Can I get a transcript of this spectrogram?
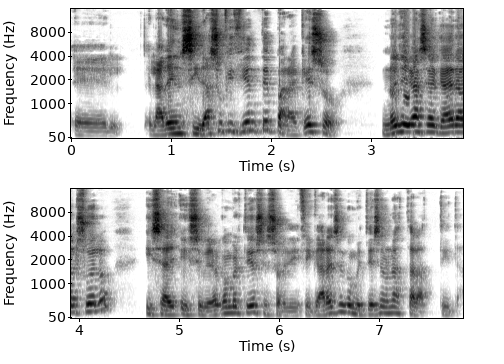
eh, la densidad suficiente para que eso no llegase a caer al suelo y se, y se hubiera convertido, se solidificara y se convirtiese en una estalactita.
